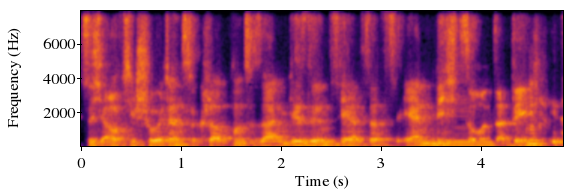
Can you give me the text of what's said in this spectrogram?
sich auf die Schultern zu klopfen und zu sagen, wir sind's jetzt, das ist eher nicht mhm. so unser Ding.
